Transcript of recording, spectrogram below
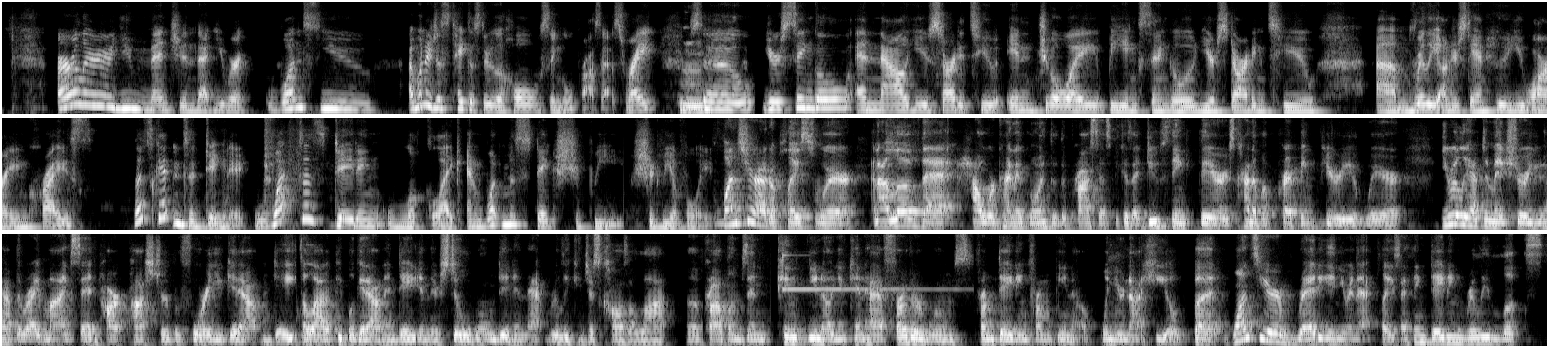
earlier you mentioned that you were once you I want to just take us through the whole single process, right? Mm-hmm. So you're single and now you started to enjoy being single. You're starting to um, really understand who you are in Christ. Let's get into dating. What does dating look like and what mistakes should we should we avoid? Once you're at a place where and I love that how we're kind of going through the process because I do think there's kind of a prepping period where you really have to make sure you have the right mindset and heart posture before you get out and date. A lot of people get out and date and they're still wounded, and that really can just cause a lot of problems. And can, you know, you can have further wounds from dating from, you know, when you're not healed. But once you're ready and you're in that place, I think dating really looks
